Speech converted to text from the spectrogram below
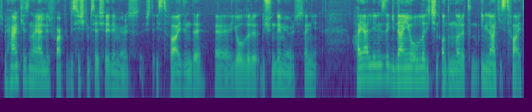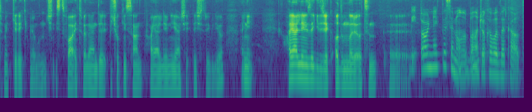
şimdi herkesin hayalleri farklı. Biz hiç kimseye şey demiyoruz. İşte istifa edin de e, yolları düşün demiyoruz. Hani hayallerinizde giden yollar için adımlar atın. İlla ki istifa etmek gerekmiyor bunun için. İstifa etmeden de birçok insan hayallerini gerçekleştirebiliyor. Hani hayallerinize gidecek adımları atın. Ee, bir örneklesen onu. Bana çok havada kaldı.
